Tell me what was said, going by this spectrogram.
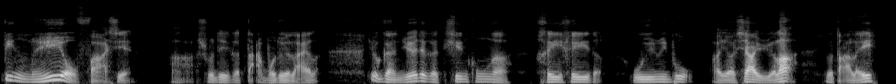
并没有发现啊，说这个大部队来了，就感觉这个天空啊黑黑的，乌云密布啊，要下雨了，又打雷，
